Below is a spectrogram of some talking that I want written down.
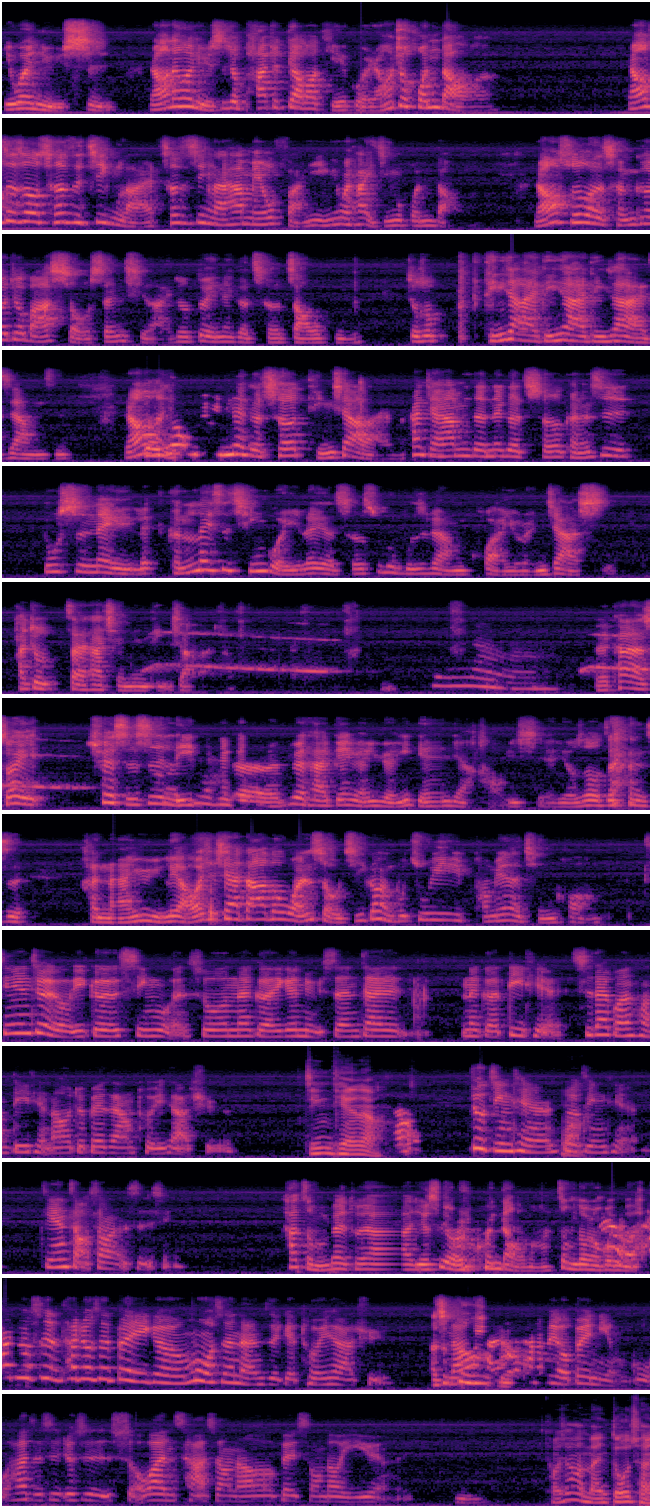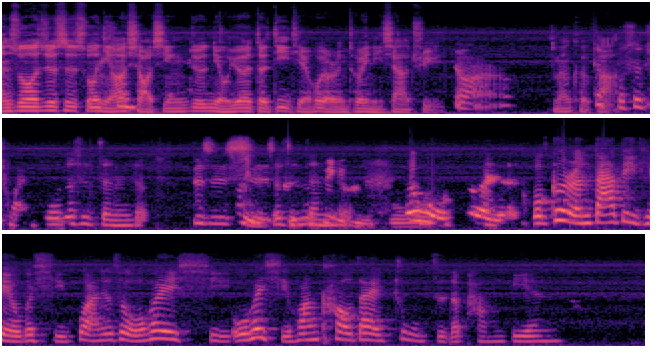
一位女士，然后那位女士就啪就掉到铁轨，然后就昏倒了。然后这时候车子进来，车子进来，他没有反应，因为他已经昏倒。然后所有的乘客就把手伸起来，就对那个车招呼，就说停下来，停下来，停下来这样子。然后那个车停下来了，看起来他们的那个车可能是都市内类，可能类似轻轨一类的车，速度不是非常快，有人驾驶，他就在他前面停下来了。天哪！对，看，所以确实是离那个月台边缘远一点点好一些，有时候真的是。很难预料，而且现在大家都玩手机，根本不注意旁边的情况。今天就有一个新闻说，那个一个女生在那个地铁时代广场地铁，然后就被这样推下去了。今天啊？就今天，就今天，今天早上的事情。他怎么被推啊？也是有人昏倒吗？这么多人昏倒？他就是他就是被一个陌生男子给推下去，啊、是故意的。然后她没有被碾过，他只是就是手腕擦伤，然后被送到医院而已。嗯。好像还蛮多传说，就是说你要小心，就是纽约的地铁会有人推你下去，对啊，蛮可怕。这不是传说，这是真的，这是是，这是真的。所以我个人，我个人搭地铁有个习惯，就是我会喜我会喜欢靠在柱子的旁边，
